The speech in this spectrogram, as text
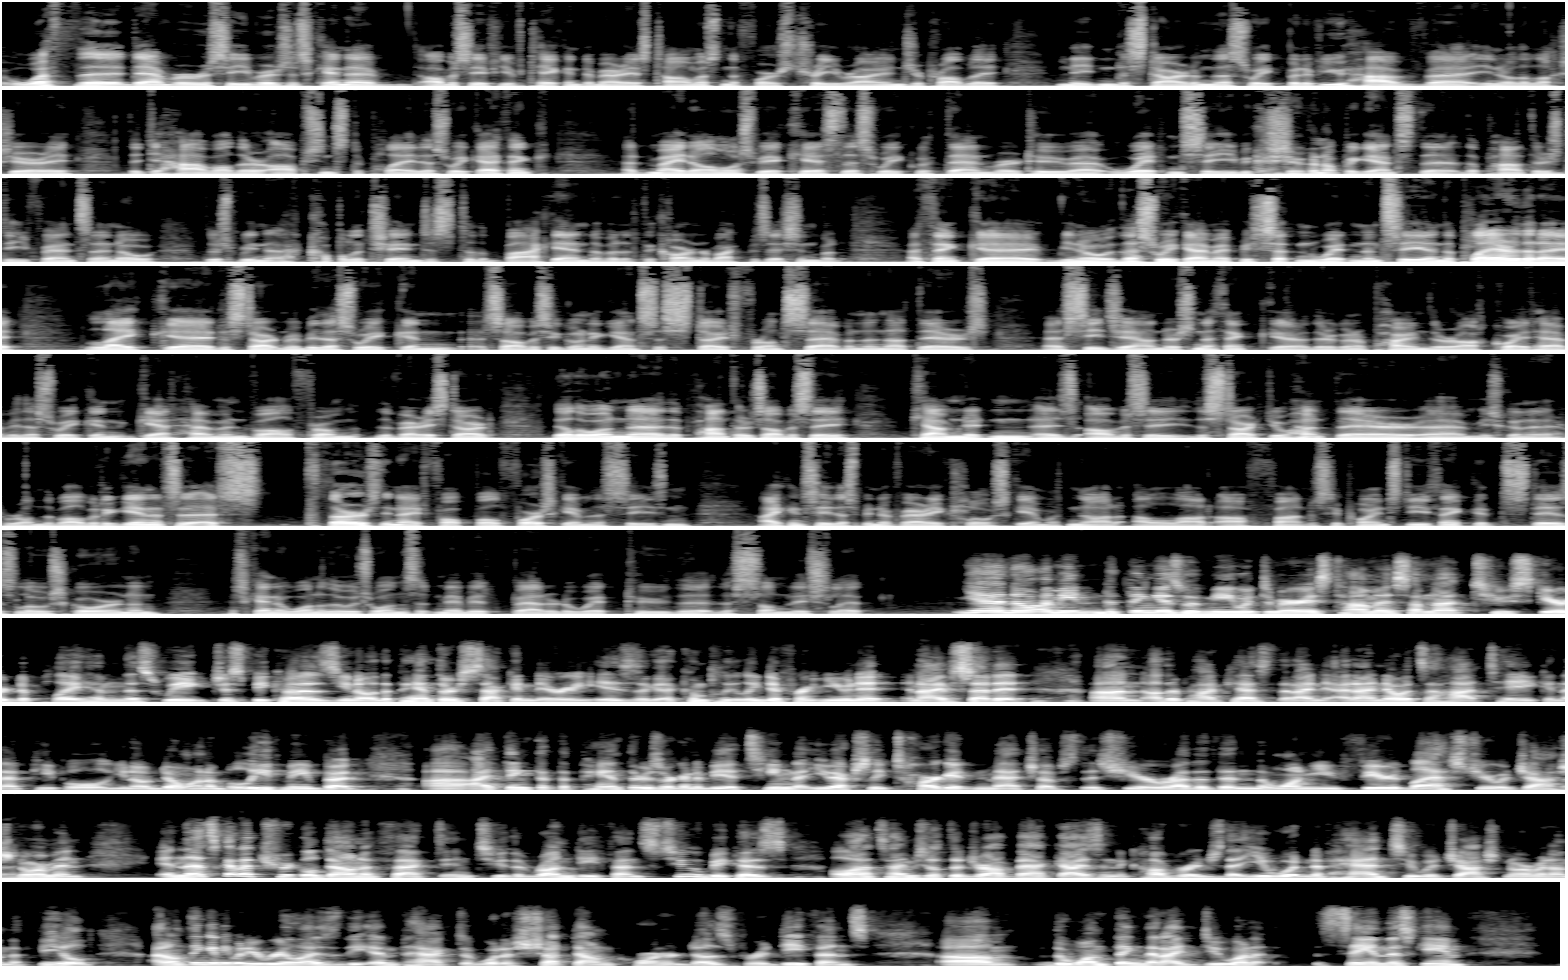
with the Denver receivers, it's kind of obviously if you've taken Demaryius Thomas in the first three rounds, you're probably needing to start him this week week. But if you have, uh, you know, the luxury that you have other options to play this week, I think it might almost be a case this week with Denver to uh, wait and see because you're going up against the, the Panthers defense. And I know there's been a couple of changes to the back end of it at the cornerback position, but I think uh, you know this week I might be sitting waiting and seeing the player that I like uh, to start maybe this week, and it's obviously going against a stout front seven, and that there's uh, CJ Anderson. I think uh, they're going to pound the rock quite heavy this week and get him involved from the very start. The other one, uh, the Panthers, obviously Cam Newton is obviously the start you want there. Um, he's going to run the ball, but again, it's it's Thursday night football, first game of the season. I can see this being a very close game with not a lot of fantasy points. Do you think it stays low scoring and it's kind of one of those ones that maybe it's better to wait to the, the Sunday slate? Yeah, no, I mean the thing is with me with Demaryius Thomas, I'm not too scared to play him this week just because you know the Panthers secondary is a, a completely different unit, and I've said it on other podcasts that I and I know it's a hot take and that people you know don't want to believe me, but uh, I think that the Panthers are going to be a team that you actually target in matchups this year rather than the one you feared last year with Josh okay. Norman, and that's got a trickle down effect into the run defense too, because a lot of times you'll have to drop back guys into coverage that you wouldn't have had to with Josh Norman on the field. I don't think anybody realizes the impact of what a shutdown corner does for a defense. Um, the one thing that I do want to say in this game,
